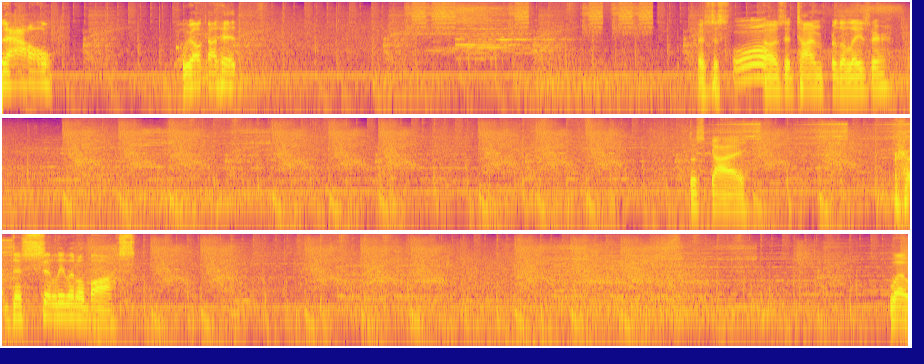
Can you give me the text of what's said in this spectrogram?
Ow! We all got hit. Is this? Oh. Oh, is it time for the laser? This guy. This silly little boss. Whoa.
